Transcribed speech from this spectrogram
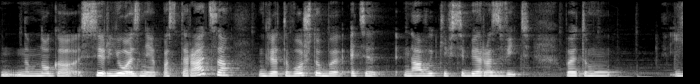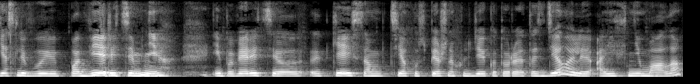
намного серьезнее постараться для того, чтобы эти навыки в себе развить. Поэтому если вы поверите мне и поверите э, кейсам тех успешных людей, которые это сделали, а их немало,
